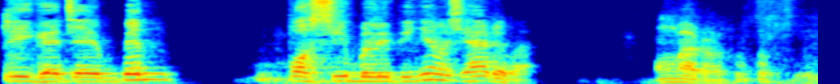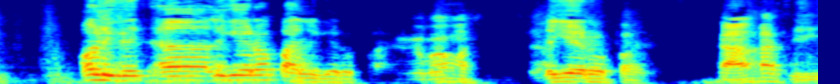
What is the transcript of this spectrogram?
Liga Champion possibility-nya masih ada, Pak. Enggak dong, tutup sih. Oh, Liga eh, Liga Eropa, Liga Eropa. Gak masih bisa. Liga Eropa. keangkat sih.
